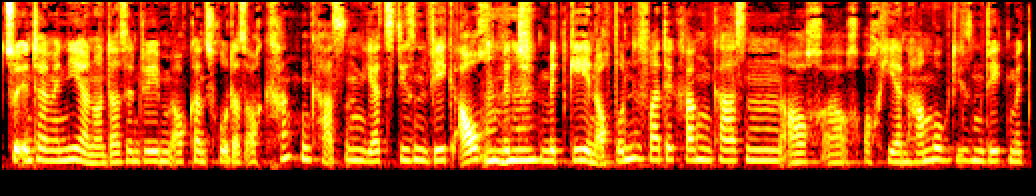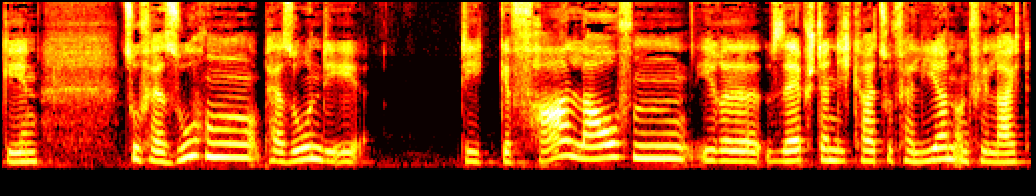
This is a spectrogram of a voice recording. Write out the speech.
zu intervenieren. Und da sind wir eben auch ganz froh, dass auch Krankenkassen jetzt diesen Weg auch mhm. mit mitgehen, auch bundesweite Krankenkassen, auch, auch, auch hier in Hamburg diesen Weg mitgehen, zu versuchen, Personen, die die Gefahr laufen, ihre Selbstständigkeit zu verlieren und vielleicht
